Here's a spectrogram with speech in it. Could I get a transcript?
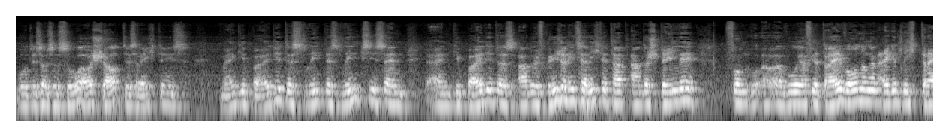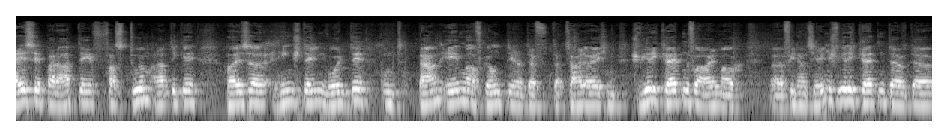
wo das also so ausschaut, das rechte ist mein Gebäude, das, das links ist ein, ein Gebäude, das Adolf Grischanitz errichtet hat an der Stelle, von, äh, wo er für drei Wohnungen eigentlich drei separate, fast turmartige Häuser hinstellen wollte und dann eben aufgrund der, der, der zahlreichen Schwierigkeiten, vor allem auch äh, finanziellen Schwierigkeiten, der, der,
